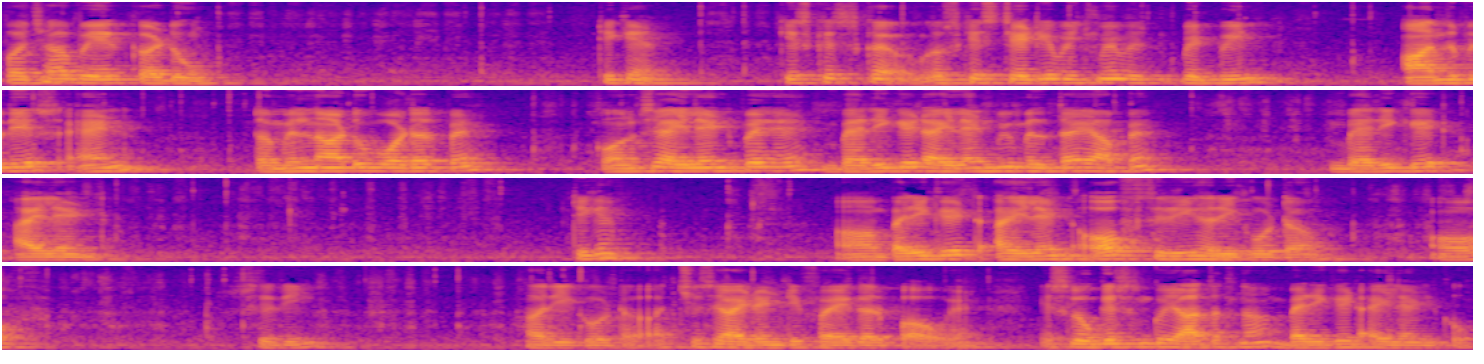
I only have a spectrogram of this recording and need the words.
called पजाबेर कडू ठीक है? किस किस का, उसके स्टेट के बीच में between Andhra Pradesh and Tamil Nadu border पे कौन से आइलैंड पे है? बैरिकेड आइलैंड भी मिलता है यहाँ पे। बैरिकेड आइलैंड ठीक है? Barrier island of Sriharikota of Sriharikota अच्छे से आइडेंटिफाई कर पाओगे। इस लोकेशन को याद रखना बैरिकेड आइलैंड को।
